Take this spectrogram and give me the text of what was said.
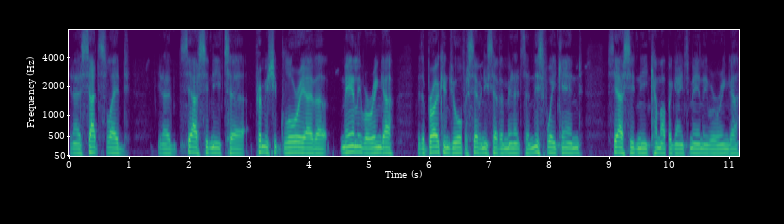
You know, Sats led you know, South Sydney to premiership glory over Manly Warringah with a broken jaw for 77 minutes. And this weekend, South Sydney come up against Manly Warringah.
